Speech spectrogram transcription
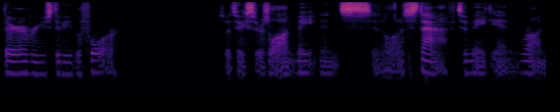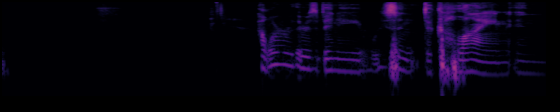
there ever used to be before. So it takes there's a lot of maintenance and a lot of staff to make and run. However, there's been a recent decline in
